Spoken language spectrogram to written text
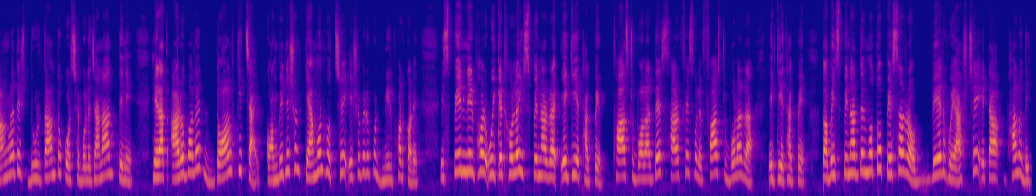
বাংলাদেশ দুর্দান্ত করছে বলে জানান তিনি। হেরাত আরও বলেন, দল কি চায়? কম্বিনেশন কেমন হচ্ছে এসবের উপর নির্ভর করে। স্পিন নির্ভর উইকেট হলে স্পিনাররা এগিয়ে থাকবে। ফাস্ট বোলারদের সারফেস হলে ফাস্ট বোলাররা এগিয়ে থাকবে। তবে স্পিনারদের মতো পেসাররাও বের হয়ে আসছে, এটা ভালো দিক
